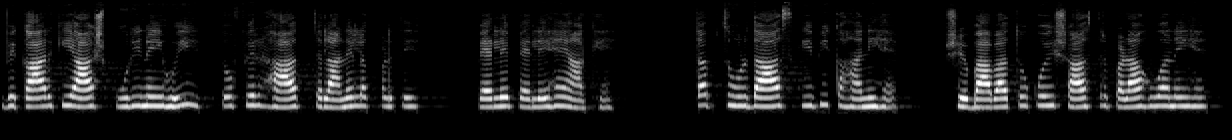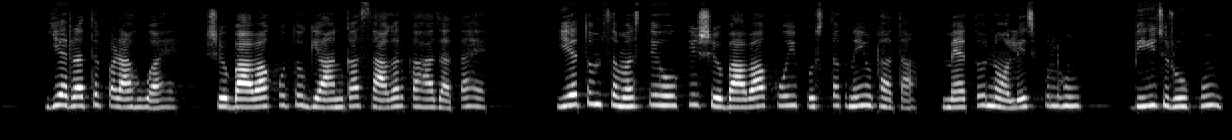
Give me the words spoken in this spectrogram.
विकार की आश पूरी नहीं हुई तो फिर हाथ चलाने लग पड़ते। पहले पहले हैं आँखें। तब सूरदास की भी कहानी है। शिव बाबा तो कोई शास्त्र पढ़ा हुआ नहीं है। यह रथ पड़ा हुआ है। शिव बाबा को तो ज्ञान का सागर कहा जाता है। यह तुम समझते हो कि शिव बाबा कोई पुस्तक नहीं उठाता। मैं तो नॉलेजफुल हूँ, बीज रूप हूँ।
